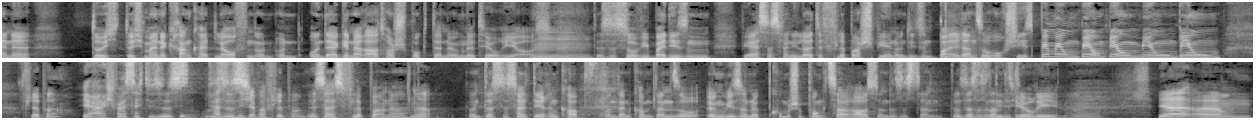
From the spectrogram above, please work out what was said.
meine, durch, durch meine Krankheit laufen und, und, und der Generator spuckt dann irgendeine Theorie aus. Mm, Das ist so wie bei diesen, wie heißt das, wenn die Leute Flipper spielen und diesen Ball dann so hochschießt? Flipper? Ja, ich weiß nicht, dieses, dieses heißt es nicht einfach Flipper? es heißt Flipper, ne? Ja. Und das ist halt deren Kopf und dann kommt dann so irgendwie so eine komische Punktzahl raus und das ist dann, Das, und das ist dann die Theorie. Ja, ähm,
